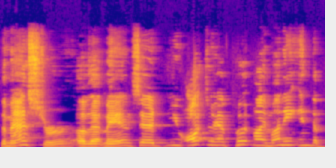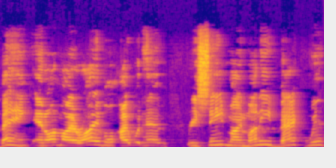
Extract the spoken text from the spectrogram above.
the master of that man said, You ought to have put my money in the bank, and on my arrival I would have received my money back with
